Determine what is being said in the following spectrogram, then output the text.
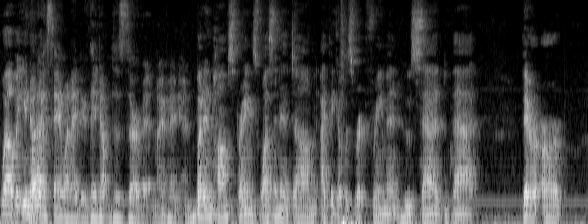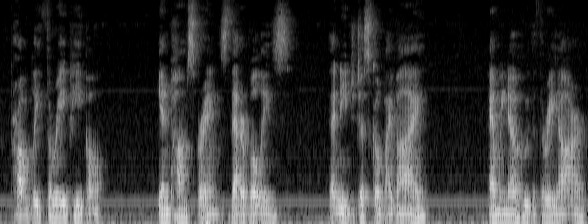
Well, but you know what I say when I do. They don't deserve it, in my opinion. But in Palm Springs, wasn't it? Um, I think it was Rick Freeman who said that there are probably three people in Palm Springs that are bullies that need to just go bye bye, and we know who the three are.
